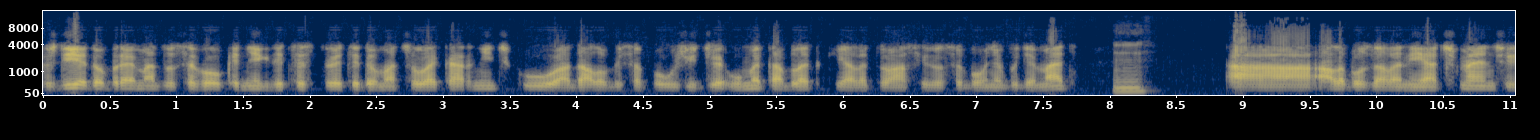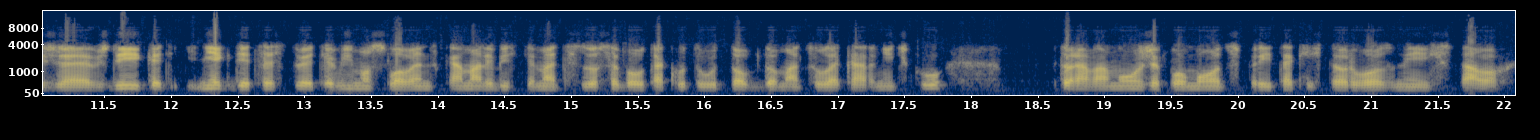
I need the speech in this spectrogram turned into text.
vždy je dobré mať so sebou, keď niekde cestujete domácu lekárničku a dalo by sa použiť, že ume tabletky, ale to asi so sebou nebude mať. Mm a, alebo zelený jačmen, čiže vždy, keď niekde cestujete mimo Slovenska, mali by ste mať so sebou takú tú top domácu lekárničku, ktorá vám môže pomôcť pri takýchto rôznych stavoch.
